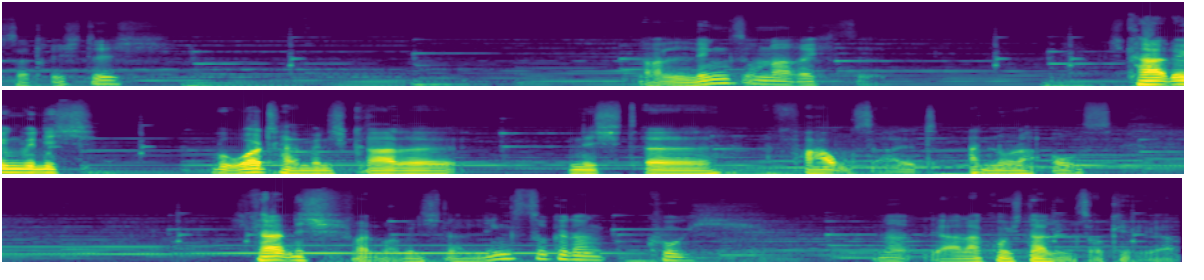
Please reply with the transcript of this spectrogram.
ist das richtig? Nach links, um nach rechts. Ich kann halt irgendwie nicht beurteilen, wenn ich gerade nicht äh, erfahrungsalt an oder aus. Ich kann halt nicht, warte mal, wenn ich nach links drücke, dann gucke ich. Na, ja, dann gucke ich nach links. Okay, ja.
